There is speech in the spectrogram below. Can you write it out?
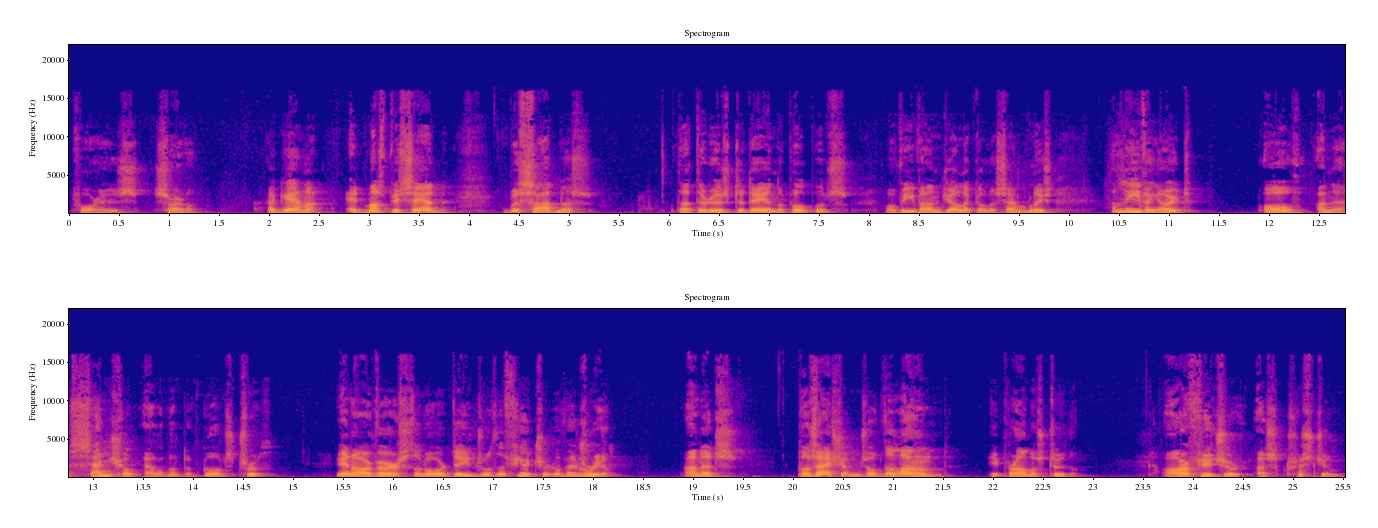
for his servant. Again, it must be said with sadness that there is today in the pulpits of evangelical assemblies a leaving out of an essential element of God's truth. In our verse, the Lord deals with the future of Israel and its possessions of the land he promised to them. Our future as Christians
